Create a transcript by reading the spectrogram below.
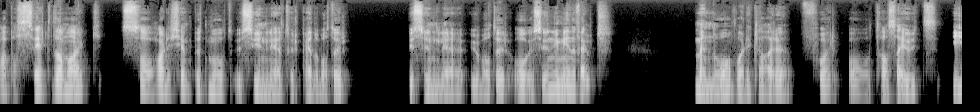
har passert Danmark, så har de kjempet mot usynlige torpedobåter. usynlige ubåter og usynlige minefelt. Men nå var de klare for å ta seg ut i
